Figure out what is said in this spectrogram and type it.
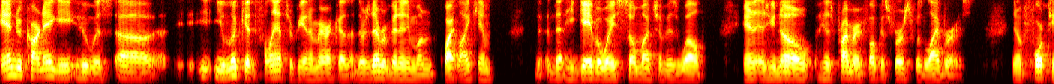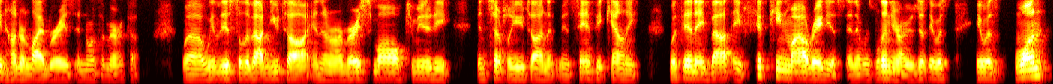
Andrew Carnegie, who was, uh, you look at philanthropy in America, there's never been anyone quite like him, that he gave away so much of his wealth and as you know, his primary focus first was libraries. You know, 1,400 libraries in North America. Uh, we used to live out in Utah, and in our very small community in central Utah, in, in Sanpete County, within about a 15 mile radius, and it was linear. It was just it was it was one,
